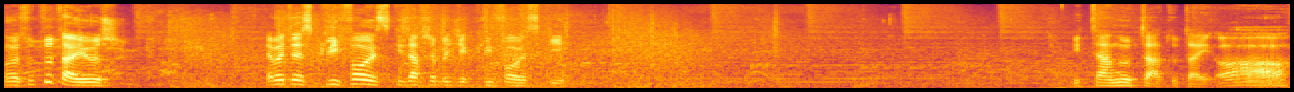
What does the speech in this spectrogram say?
No jest tutaj już! Bym to jest Kliforski, zawsze będzie Kliforski. I ta nuta tutaj, o!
